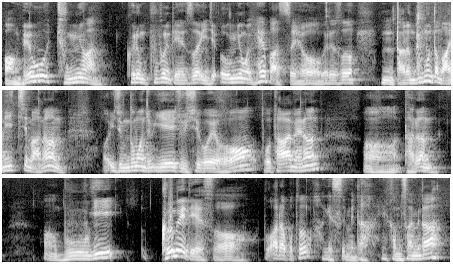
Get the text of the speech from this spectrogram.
어, 매우 중요한 그런 부분에 대해서 이제 응용을 해 봤어요. 그래서 음, 다른 부분도 많이 있지만은 어, 이 정도만 좀 이해해 주시고요. 또 다음에는 어, 다른 어, 무기 금에 대해서 또 알아보도록 하겠습니다. 예, 감사합니다.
